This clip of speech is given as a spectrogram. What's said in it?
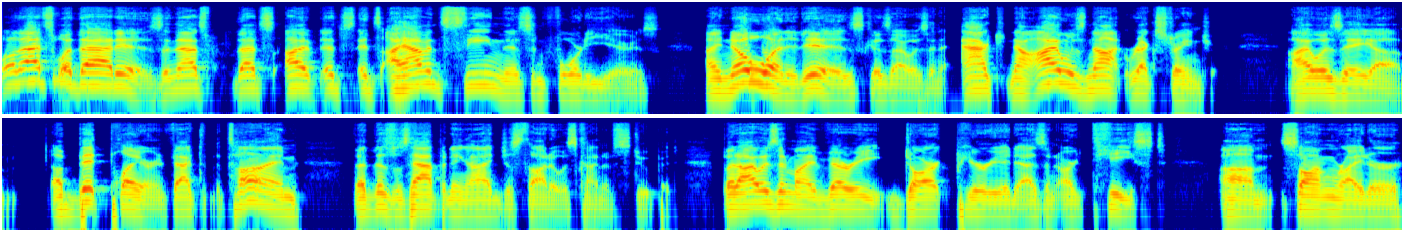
Well, that's what that is, and that's that's I it's it's I haven't seen this in 40 years. I know what it is because I was an act. Now I was not Rex Stranger. I was a um, a bit player. In fact, at the time that this was happening, I just thought it was kind of stupid. But I was in my very dark period as an artiste, um, songwriter,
